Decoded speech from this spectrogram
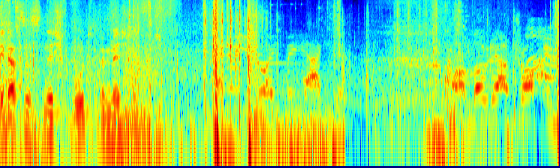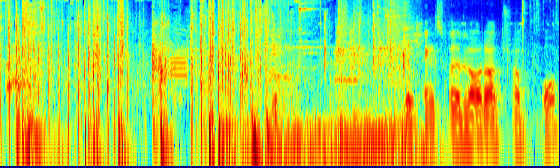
Okay, das ist nicht gut für mich. Okay. Thanks for the loadout drop, Bro.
